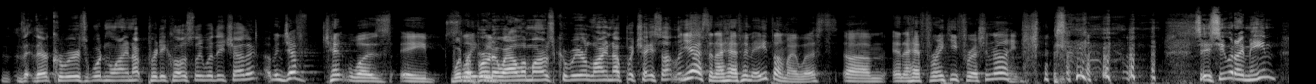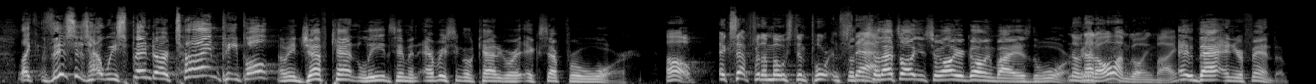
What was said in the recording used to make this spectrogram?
Th- their careers wouldn't line up pretty closely with each other. I mean, Jeff Kent was a Would slightly- Roberto Alomar's career line up with Chase Utley? Yes, and I have him eighth on my list, um, and I have Frankie Frisch in ninth. So you see what I mean? Like this is how we spend our time, people. I mean, Jeff Kent leads him in every single category except for WAR. oh, except for the most important So, stat. so that's all. You, so all you're going by is the WAR. no, not all I'm going by. Eh, That and your fandom.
